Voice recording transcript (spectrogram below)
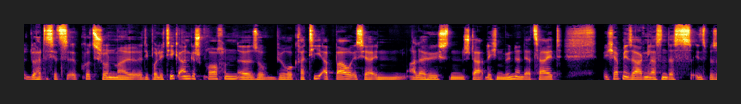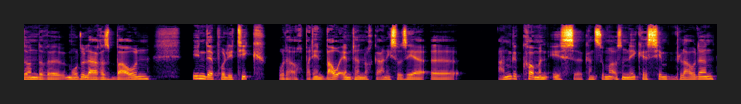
Du hattest jetzt äh, kurz schon mal die Politik angesprochen. Äh, so Bürokratieabbau ist ja in allerhöchsten staatlichen Mündern der Zeit. Ich habe mir sagen lassen, dass insbesondere modulares Bauen in der Politik oder auch bei den Bauämtern noch gar nicht so sehr äh, angekommen ist. Äh, kannst du mal aus dem Nähkästchen plaudern,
